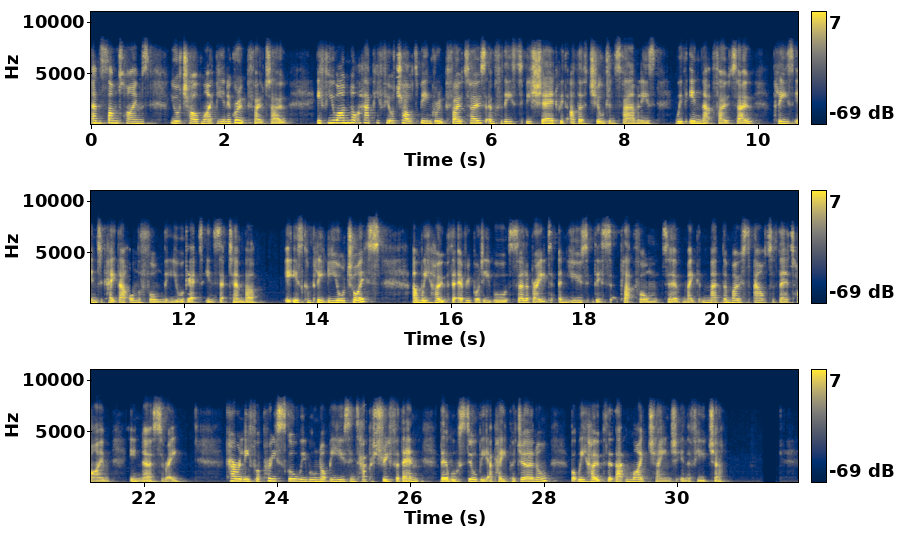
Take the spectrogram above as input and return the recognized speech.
And sometimes your child might be in a group photo if you are not happy for your child to be in group photos and for these to be shared with other children's families within that photo, please indicate that on the form that you will get in September. It is completely your choice and we hope that everybody will celebrate and use this platform to make the most out of their time in nursery. Currently for preschool, we will not be using Tapestry for them. There will still be a paper journal, but we hope that that might change in the future.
